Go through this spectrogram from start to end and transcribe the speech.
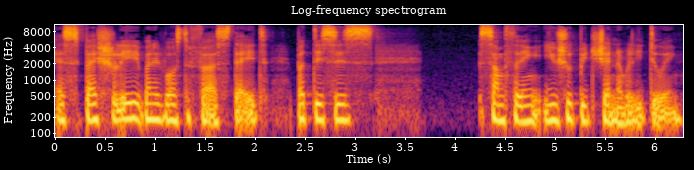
especially when it was the first date. But this is something you should be generally doing.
